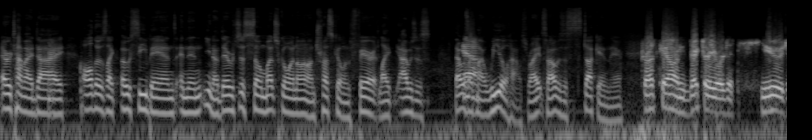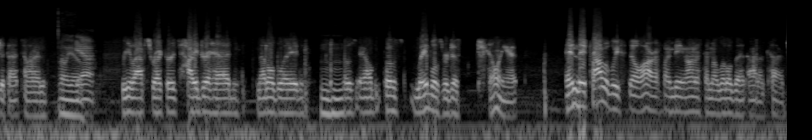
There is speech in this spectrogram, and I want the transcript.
every time I die, all those like OC bands, and then you know there was just so much going on on Trustkill and Ferret. Like I was just that was Yeah. like my wheelhouse, right? So I was just stuck in there. Trustkill and Victory were just huge at that time. Oh yeah, Yeah. Relapse Records, Hydra Head, Metal Blade. Mm-hmm. Those al- those labels were just killing it, and they probably still are. If I'm being honest, I'm a little bit out of touch.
